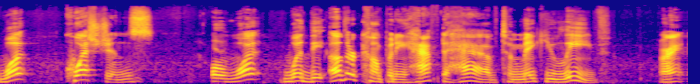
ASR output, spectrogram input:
What questions, or what would the other company have to have to make you leave? Right,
